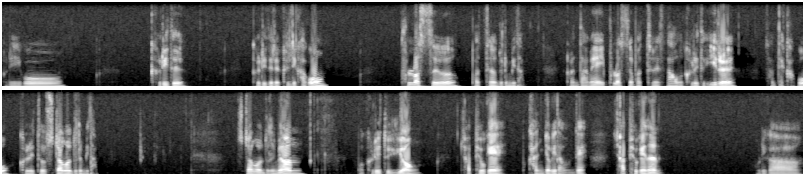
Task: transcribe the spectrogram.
그리고 그리드 그리드를 클릭하고 플러스 버튼을 누릅니다. 그런 다음에 이 플러스 버튼에서 나온 그리드 1을 선택하고 그리드 수정을 누릅니다. 수정을 누르면 뭐 그리드 유형, 좌표계, 간격이 나오는데 좌표계는 우리가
